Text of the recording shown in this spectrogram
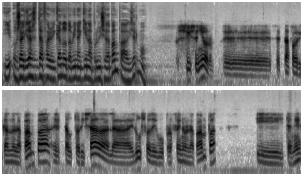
y, o sea que ya se está fabricando también aquí en la provincia de La Pampa, Guillermo. Sí, señor. Eh, se está fabricando en La Pampa, está autorizada la, el uso de ibuprofeno en La Pampa y tenés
